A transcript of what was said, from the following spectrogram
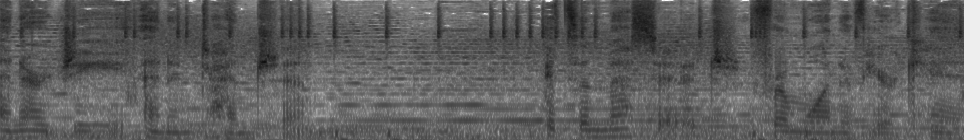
energy and intention. It's a message from one of your kin.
